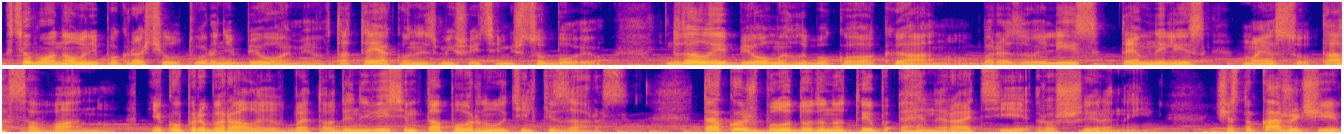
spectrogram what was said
В цьому оновленні покращили утворення біомів та те, як вони змішуються між собою. Додали біоми глибокого океану, березовий ліс, темний ліс, месу та саванну, яку прибирали в бета 1.8 та повернули тільки зараз. Також було додано тип генерації розширений. Чесно кажучи,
